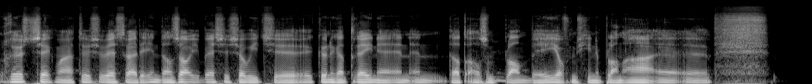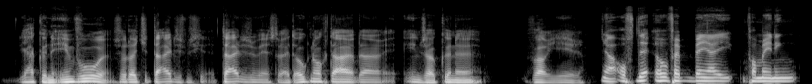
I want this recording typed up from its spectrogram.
rust zeg maar, tussen wedstrijden in, dan zou je best eens zoiets eh, kunnen gaan trainen en, en dat als een plan B of misschien een plan A eh, ja, kunnen invoeren. Zodat je tijdens, misschien, tijdens een wedstrijd ook nog daar, daarin zou kunnen variëren. Ja, of, de, of heb- ben jij van mening,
